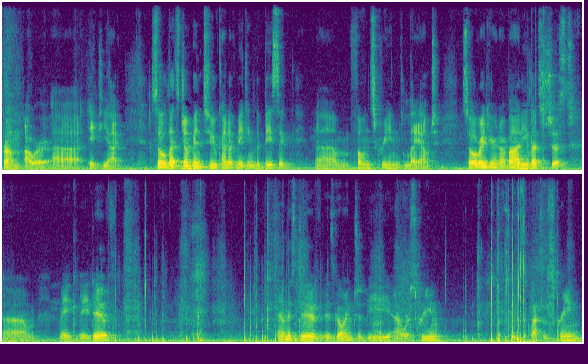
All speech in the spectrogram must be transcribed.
from our uh, API. So let's jump into kind of making the basic um, phone screen layout. So right here in our body, let's just um, make a div. And this div is going to be our screen. Let's give this a class of screen.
